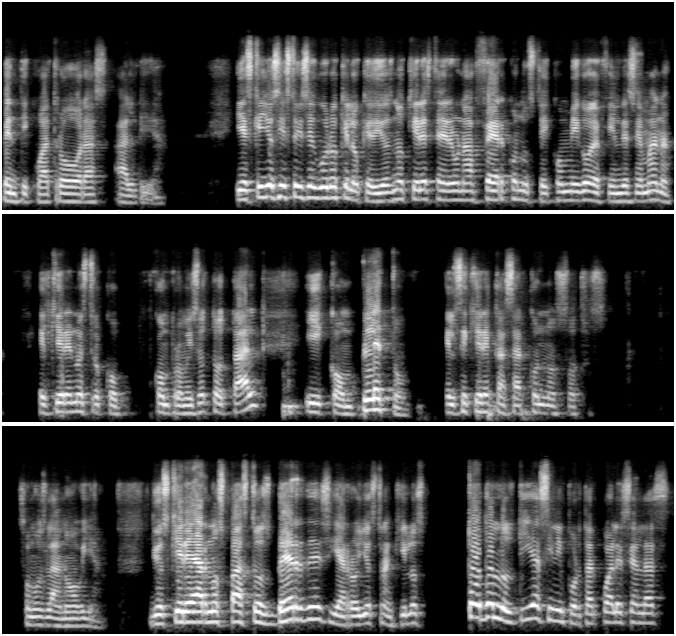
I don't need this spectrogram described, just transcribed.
24 horas al día. Y es que yo sí estoy seguro que lo que Dios no quiere es tener una fer con usted y conmigo de fin de semana. Él quiere nuestro compromiso total y completo. Él se quiere casar con nosotros. Somos la novia. Dios quiere darnos pastos verdes y arroyos tranquilos todos los días sin importar cuáles sean las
